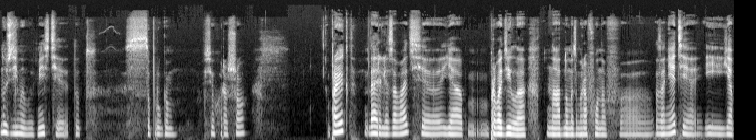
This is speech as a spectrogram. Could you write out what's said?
Ну, с Димой мы вместе, тут с супругом все хорошо. Проект, да, реализовать. Э, Я проводила на одном из марафонов э, занятия, и я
